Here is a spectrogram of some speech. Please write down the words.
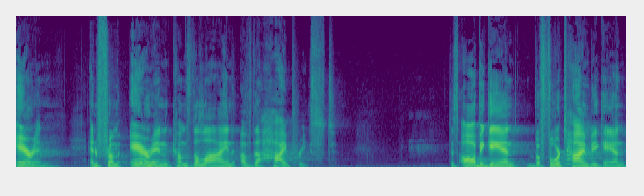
Aaron, and from Aaron comes the line of the high priest. This all began before time began.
